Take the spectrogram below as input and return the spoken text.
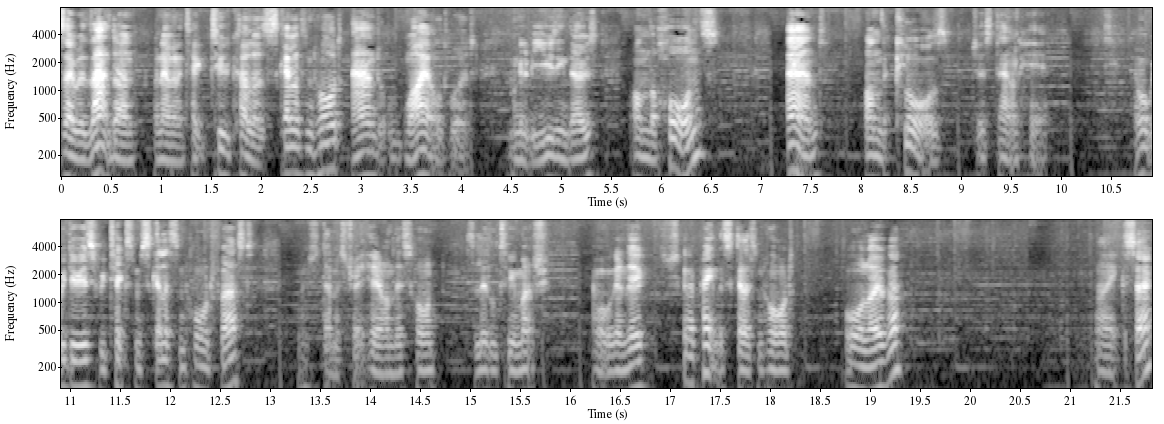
So with that done, we're now going to take two colours, Skeleton Horde and Wyldwood. I'm going to be using those on the horns and on the claws just down here. And what we do is we take some Skeleton Horde first. I'll just demonstrate here on this horn. It's a little too much. And what we're going to do is just going to paint the Skeleton Horde all over, like so.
